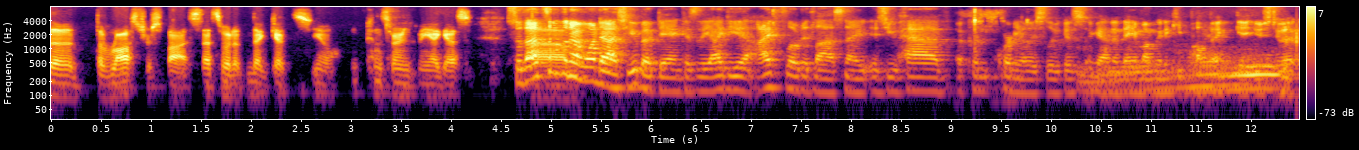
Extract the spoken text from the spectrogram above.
the the roster spots. That's what it, that gets you know concerns me, I guess. So that's um, something I wanted to ask you about, Dan, because the idea I floated last night is you have a Cornelius Lucas again, a name I'm going to keep pumping, get used to it.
